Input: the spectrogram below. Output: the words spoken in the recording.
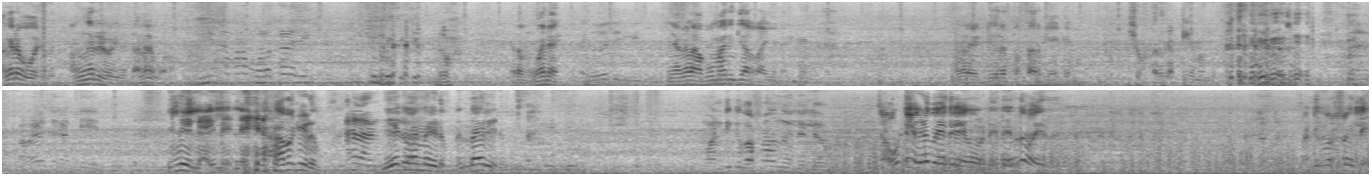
അങ്ങനെ പോരുത്. അങ്ങനെ ഒരു വഴിയുണ്ട് അങ്ങനെ പോകണം എടാ മോനെ. ഞങ്ങളെ അപമാനിക്കാറായി ഇങ്ങനെ ഞങ്ങളെ യെഡ്യൂരപ്പ സാർ കേൾക്കാൻ അത് കട്ട് ചെയ്യണമല്ലോ ഇല്ല ഇല്ല ഇല്ല ഇല്ല. അതൊക്കെ ഇടും. നീയൊക്കെ വന്ന് ഇടും. എന്തായാലും ഇടും. വണ്ടിക്ക് ഭക്ഷണമൊന്നും ഇല്ലല്ലോ ചവിട്ടി ഇവിടെ അങ്ങോട്ട് ഇത് എന്താ ഇത്? വണ്ടിക്ക് പ്രശ്നമില്ലേ?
